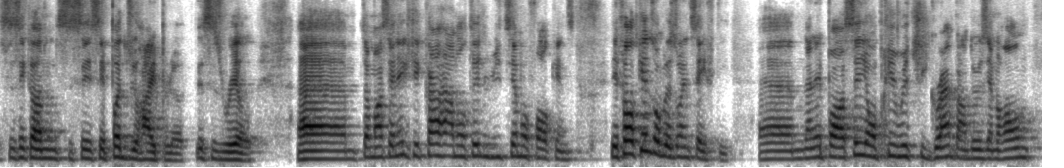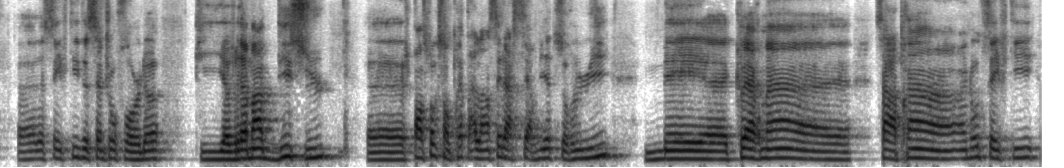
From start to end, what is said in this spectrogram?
C'est comme, c'est pas du hype là. This is real. Euh, tu as mentionné que j'ai Carl Hamilton huitième aux Falcons. Les Falcons ont besoin de safety. Euh, l'année passée, ils ont pris Richie Grant en deuxième ronde, euh, le safety de Central Florida. Puis il a vraiment déçu. je pense pas qu'ils sont prêts à lancer la serviette sur lui, mais clairement, ça apprend un autre safety.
